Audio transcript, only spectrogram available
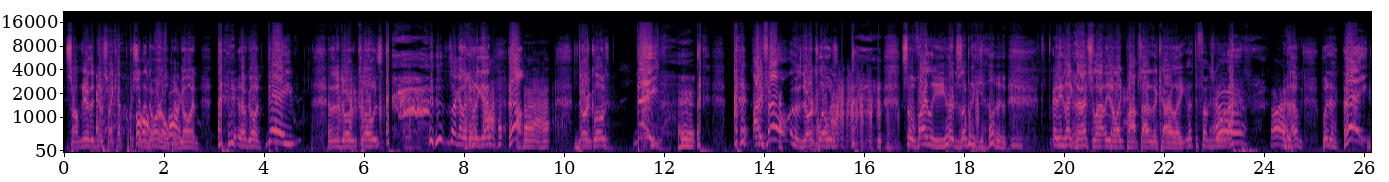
So I'm near the door, so I kept pushing the Oh, door open, going, and I'm going, Dave! And then the door would close. so I gotta do it again. Help! Door closed. Dave! I fell, and the door closed. so finally, he heard somebody yelling, and he like nonchalantly, you know, like pops out of the car, like, "What the fuck is going on?" And I'm, but uh, hey.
